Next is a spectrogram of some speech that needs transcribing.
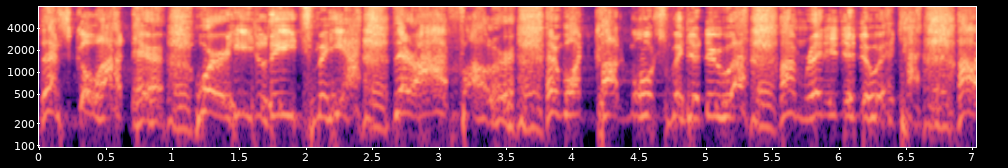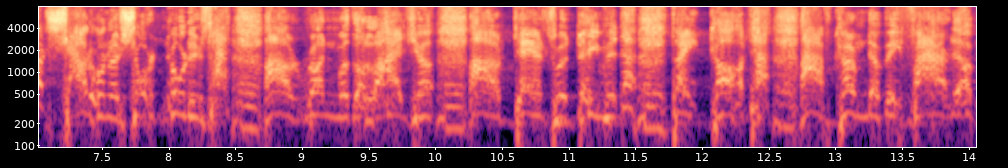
Let's go out there where he leads me. There I follow. And what God wants me to do, I'm ready to do it. I'll shout on a short notice. I'll run with Elijah. I'll dance with David. Thank God I've come to be fired up.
